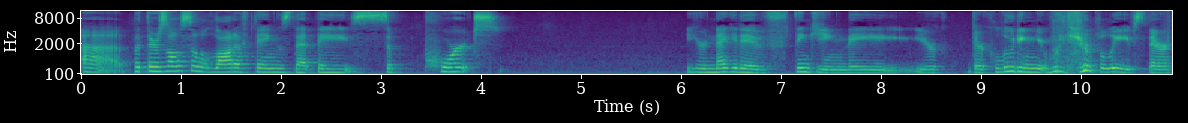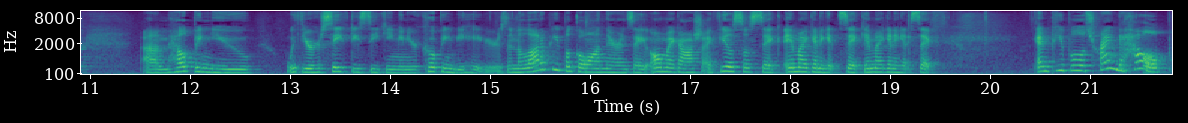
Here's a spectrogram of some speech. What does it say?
uh, but there's also a lot of things that they support your negative thinking. They you're they're colluding with your beliefs. They're um, helping you with your safety seeking and your coping behaviors. And a lot of people go on there and say, "Oh my gosh, I feel so sick. Am I going to get sick? Am I going to get sick?" And people trying to help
